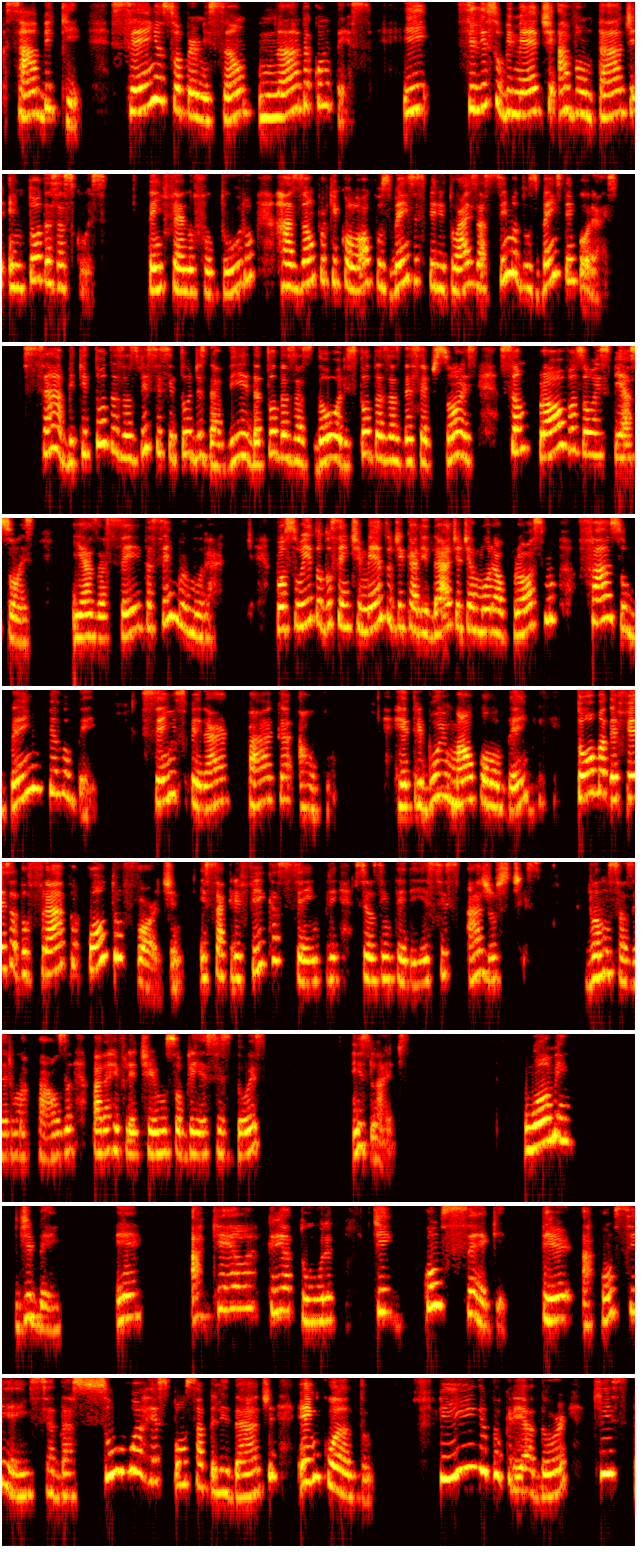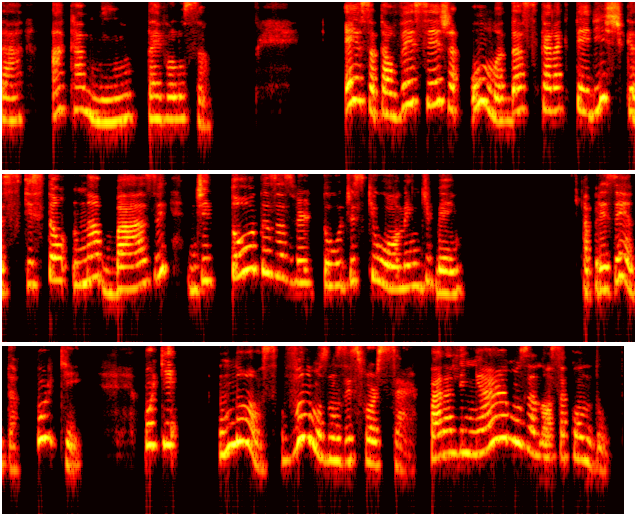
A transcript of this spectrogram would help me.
Sabe que, sem a sua permissão, nada acontece. E se lhe submete à vontade em todas as coisas tem fé no futuro, razão porque coloca os bens espirituais acima dos bens temporais. Sabe que todas as vicissitudes da vida, todas as dores, todas as decepções são provas ou expiações e as aceita sem murmurar. Possuído do sentimento de caridade e de amor ao próximo, faz o bem pelo bem, sem esperar paga algum. Retribui o mal com o bem toma a defesa do fraco contra o forte e sacrifica sempre seus interesses à justiça. Vamos fazer uma pausa para refletirmos sobre esses dois slides. O homem de bem é aquela criatura que consegue ter a consciência da sua responsabilidade enquanto filho do Criador que está a caminho da evolução. Essa talvez seja uma das características que estão na base de todas as virtudes que o homem de bem apresenta. Por quê? Porque nós vamos nos esforçar para alinharmos a nossa conduta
